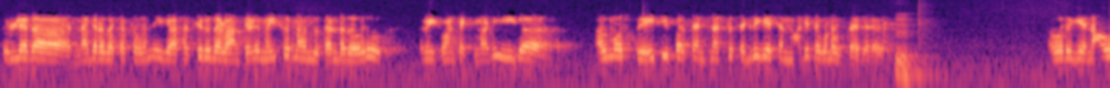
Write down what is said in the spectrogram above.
ಸುಳ್ಯದ ನಗರದ ಕಸವನ್ನು ಈಗ ಹಸಿರು ದಳ ಅಂತೇಳಿ ಮೈಸೂರಿನ ಒಂದು ತಂಡದವರು ನಮಗೆ ಕಾಂಟ್ಯಾಕ್ಟ್ ಮಾಡಿ ಈಗ ಆಲ್ಮೋಸ್ಟ್ ಏಯ್ಟಿ ಪರ್ಸೆಂಟ್ ನಷ್ಟು ಸೆಗ್ರಿಗೇಷನ್ ಮಾಡಿ ತಗೊಂಡು ಹೋಗ್ತಾ ಇದ್ದಾರೆ ಅವರು. ಅವರಿಗೆ ನಾವು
